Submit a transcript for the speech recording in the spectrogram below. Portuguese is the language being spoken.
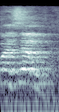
com Vai!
